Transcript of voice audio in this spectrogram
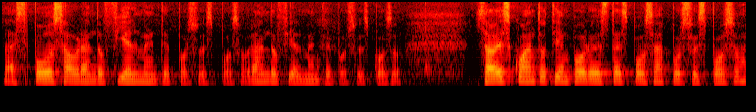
La esposa orando fielmente por su esposo, orando fielmente por su esposo. ¿Sabes cuánto tiempo oró esta esposa por su esposo?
